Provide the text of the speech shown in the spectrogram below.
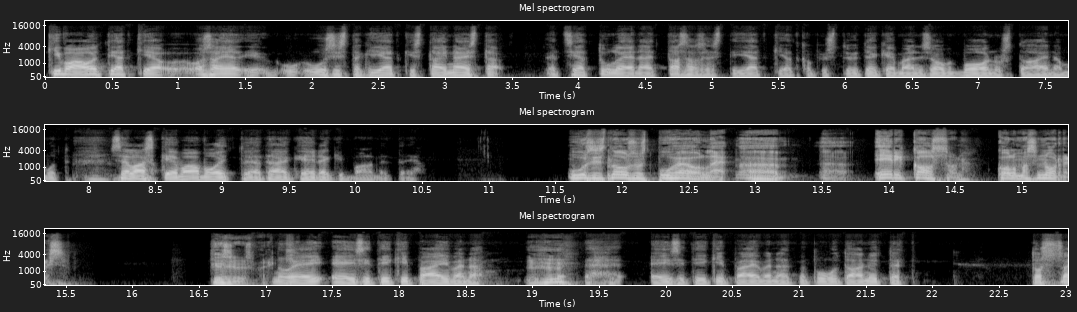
Kiva on jätkiä, osa uusistakin jätkistä tai näistä, että sieltä tulee näitä tasaisesti jätkiä, jotka pystyy tekemään, niin se on bonusta aina, mutta mm. se laskee vaan voittoja, tämäkin heidänkin valmentaja. Uusista nousuista puheen ollen, äh, Erik Karlsson, kolmas Norris. Kysymysmerkki. No ei, ei sit ikipäivänä. Mm-hmm. Ei sit ikipäivänä, että me puhutaan nyt, että tuossa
